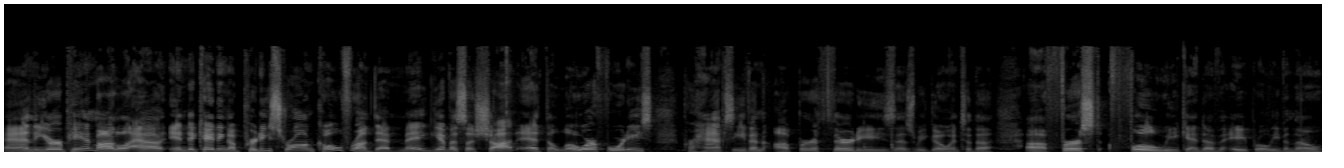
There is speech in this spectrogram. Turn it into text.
And the European model uh, indicating a pretty strong cold front that may give us a shot at the lower 40s, perhaps even upper 30s as we go into the uh, first full weekend of April, even though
